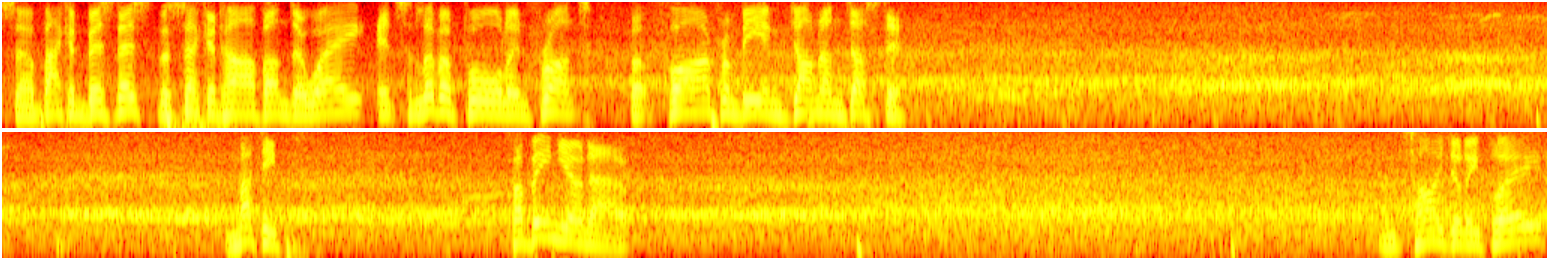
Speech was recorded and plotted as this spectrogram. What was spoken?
So back in business, the second half underway. It's Liverpool in front, but far from being done and dusted. Matip. Fabinho now. And tidily played.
